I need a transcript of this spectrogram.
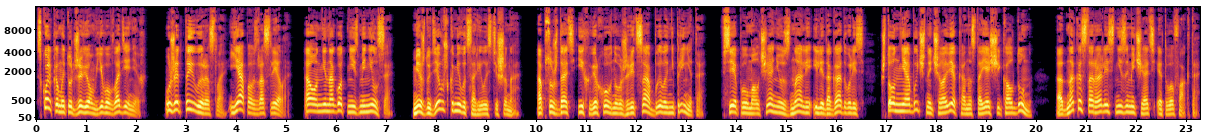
Сколько мы тут живем в его владениях? Уже ты выросла, я повзрослела, а он ни на год не изменился». Между девушками воцарилась тишина. Обсуждать их верховного жреца было не принято. Все по умолчанию знали или догадывались, что он не обычный человек, а настоящий колдун, однако старались не замечать этого факта.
